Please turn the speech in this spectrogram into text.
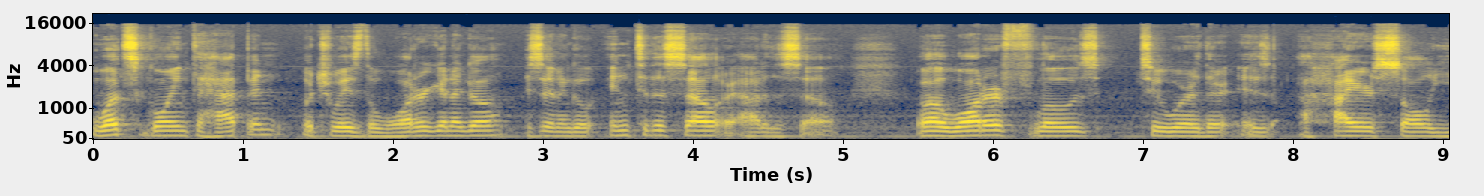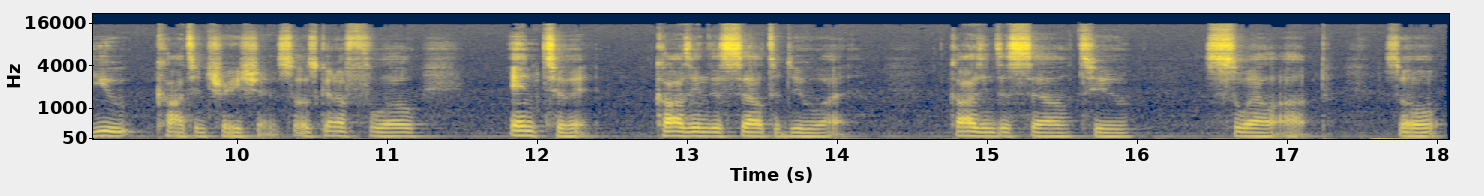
what's going to happen? Which way is the water going to go? Is it going to go into the cell or out of the cell? Well, water flows to where there is a higher solute concentration. So it's going to flow into it, causing the cell to do what? Causing the cell to swell up. So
